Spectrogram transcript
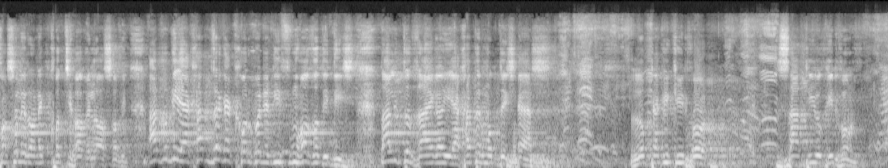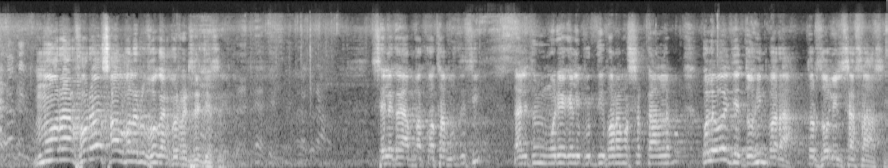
ফসলের অনেক ক্ষতি হবে লস হবে। আর যদি এক হাত জায়গা খর করে দিস, মহ যদি দিস, তাহলে তো জায়গা ওই এক হাতের মধ্যে শেষ। লোকটা কি কীর্ভন জাতীয় কীর্ভন মরার পরেও সাল বলের উপকার করবে ছেলে কয়, আব্বা, কথা বুঝেছি তাহলে তুমি মরে গেলে বুদ্ধি পরামর্শ কার নেব? বলে ওই যে দহিন পাড়া, তোর জলিল শাসা আছে।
